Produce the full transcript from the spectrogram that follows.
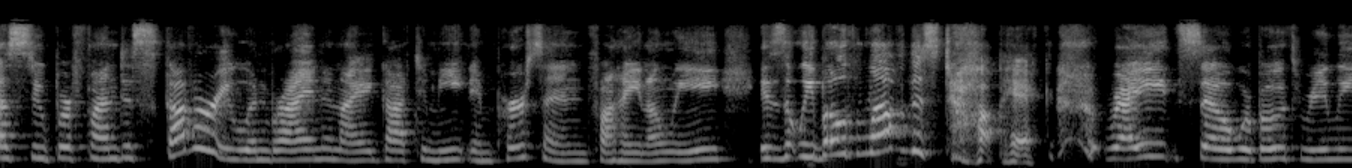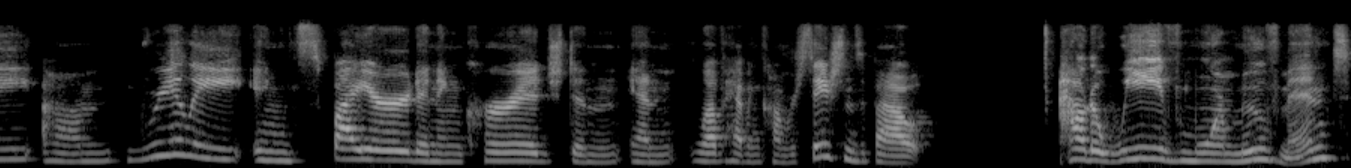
a super fun discovery when Brian and I got to meet in person finally is that we both love this topic, right? So we're both really, um, really inspired and encouraged and, and love having conversations about how to weave more movement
